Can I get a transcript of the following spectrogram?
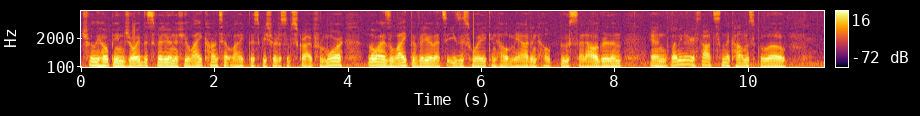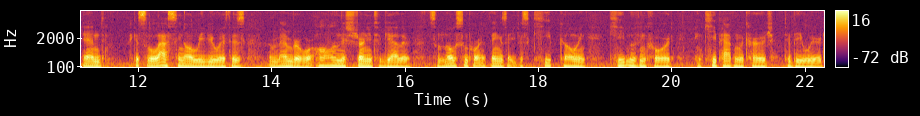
truly hope you enjoyed this video and if you like content like this be sure to subscribe for more otherwise like the video that's the easiest way you can help me out and help boost that algorithm and let me know your thoughts in the comments below and i guess the last thing i'll leave you with is remember, we're all on this journey together. So, the most important thing is that you just keep going, keep moving forward, and keep having the courage to be weird.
